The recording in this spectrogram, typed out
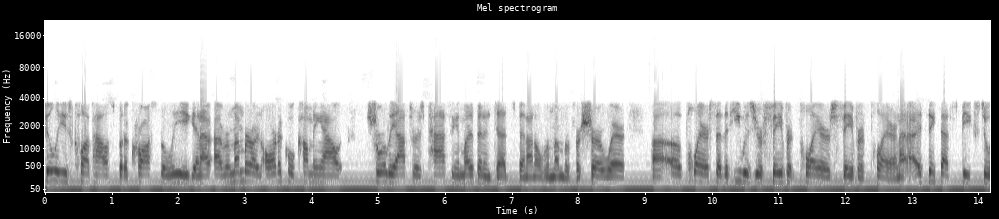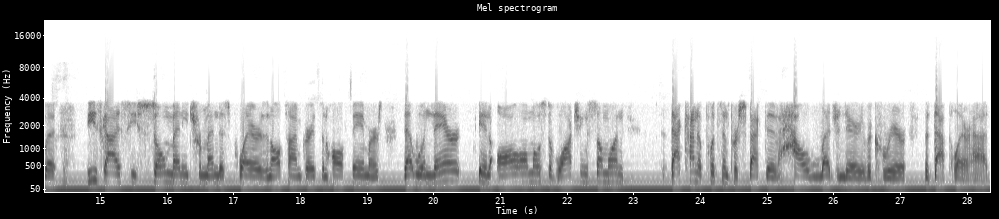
Phillies clubhouse but across the league. And I, I remember an article coming out shortly after his passing. It might have been in Deadspin. I don't remember for sure where uh, a player said that he was your favorite player's favorite player, and I, I think that speaks to it. These guys see so many tremendous players and all-time greats and Hall of Famers that when they're in awe almost of watching someone, that kind of puts in perspective how legendary of a career that that player had.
